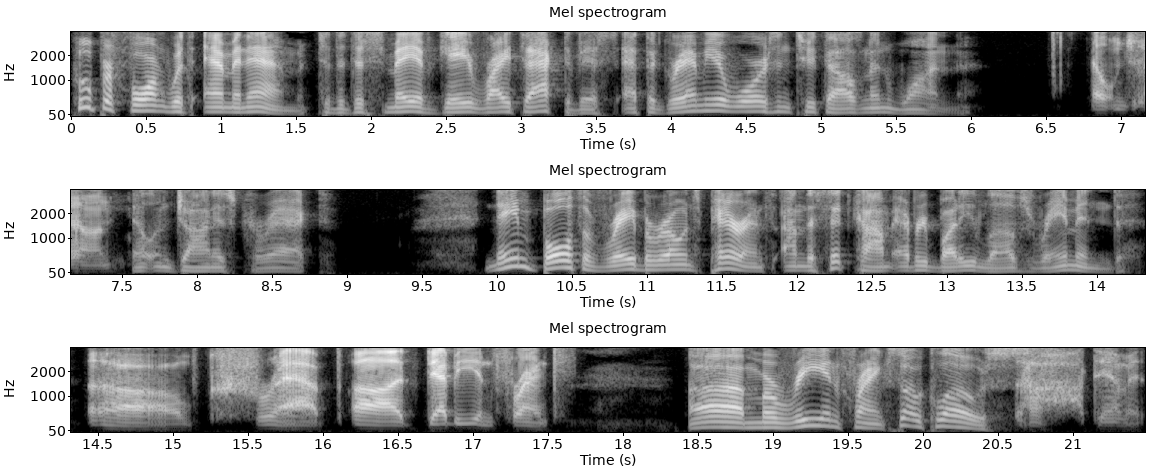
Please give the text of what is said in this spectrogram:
Who performed with Eminem to the dismay of gay rights activists at the Grammy Awards in 2001? Elton John. Elton John is correct. Name both of Ray Barone's parents on the sitcom Everybody Loves Raymond. Oh crap! Uh, Debbie and Frank. Uh, Marie and Frank. So close. Ah, oh, damn it.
